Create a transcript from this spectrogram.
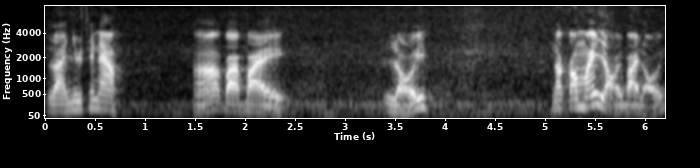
là như thế nào? Đó, và bài lỗi nó có mấy loại bài lỗi?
